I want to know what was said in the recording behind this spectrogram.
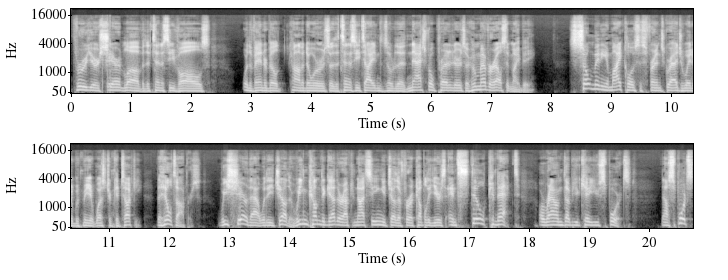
through your shared love of the Tennessee Vols or the Vanderbilt Commodores or the Tennessee Titans or the Nashville Predators or whomever else it might be. So many of my closest friends graduated with me at Western Kentucky, the Hilltoppers. We share that with each other. We can come together after not seeing each other for a couple of years and still connect around WKU sports. Now, sports,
